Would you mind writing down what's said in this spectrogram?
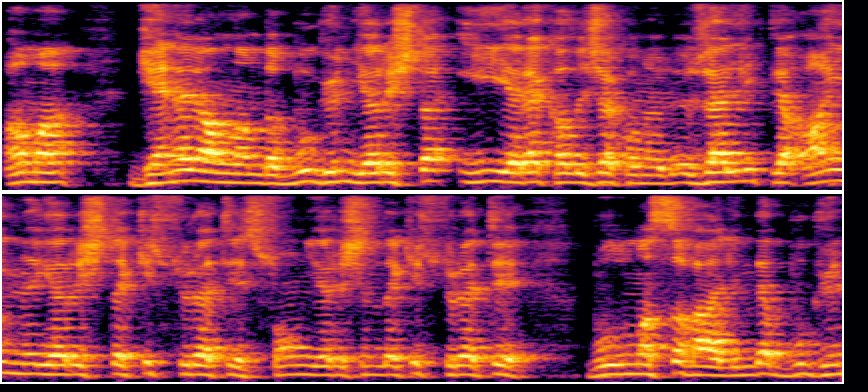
ama genel anlamda bugün yarışta iyi yere kalacak ona. Özellikle aynı yarıştaki sürati, son yarışındaki sürati bulması halinde bugün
